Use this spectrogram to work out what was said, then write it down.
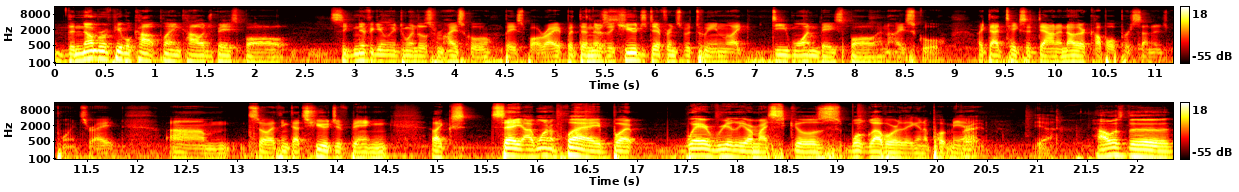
the number of people playing college baseball significantly dwindles from high school baseball, right? But then there's a huge difference between like D1 baseball and high school. Like that takes it down another couple percentage points, right? Um, so I think that's huge of being like say I want to play, but where really are my skills? What level are they going to put me Right. at? Yeah. How was the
